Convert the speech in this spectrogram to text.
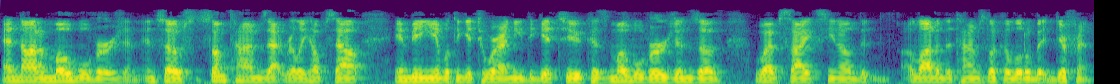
and not a mobile version. And so sometimes that really helps out in being able to get to where I need to get to because mobile versions of websites, you know, a lot of the times look a little bit different.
